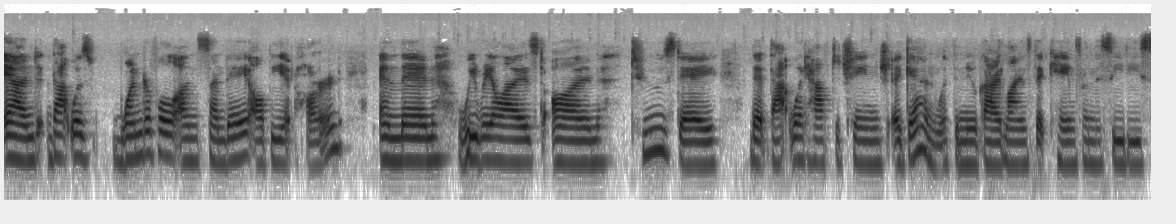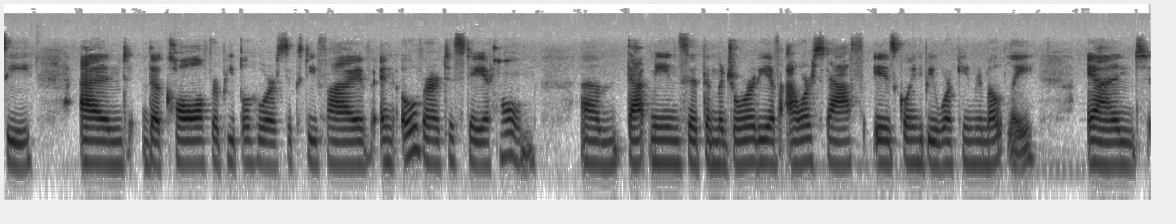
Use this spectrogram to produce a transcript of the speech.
And that was wonderful on Sunday, albeit hard. And then we realized on Tuesday that that would have to change again with the new guidelines that came from the CDC and the call for people who are 65 and over to stay at home. Um, that means that the majority of our staff is going to be working remotely. And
